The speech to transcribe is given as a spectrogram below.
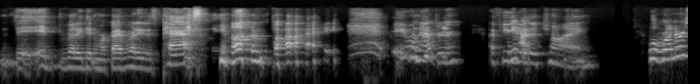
It really didn't work. Everybody just passed me on by, even after a few yeah. years of trying. Well, runners,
